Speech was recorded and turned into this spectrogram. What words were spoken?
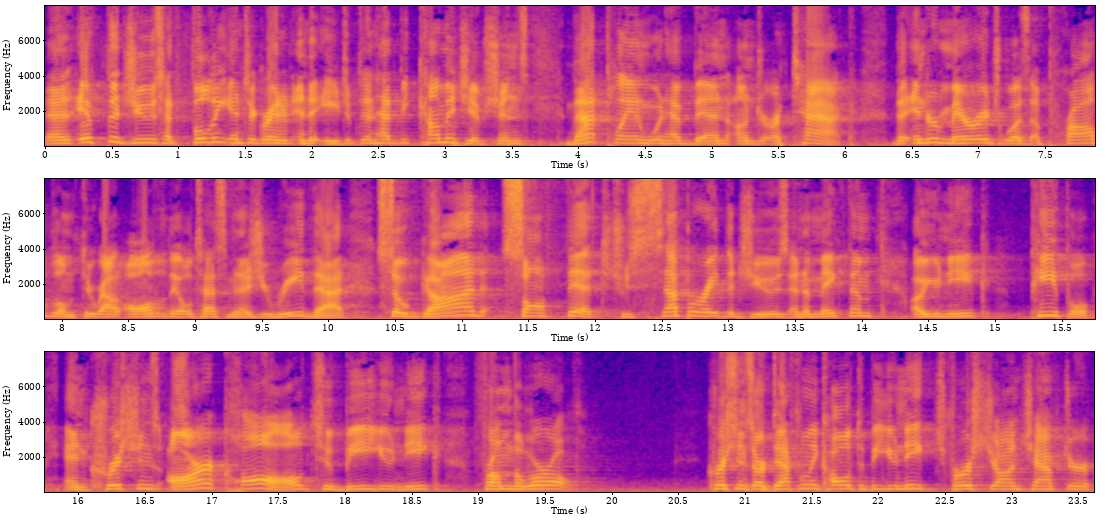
And if the Jews had fully integrated into Egypt and had become Egyptians, that plan would have been under attack. The intermarriage was a problem throughout all of the Old Testament as you read that. So God saw fit to separate the Jews and to make them a unique people. And Christians are called to be unique from the world. Christians are definitely called to be unique. 1 John chapter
